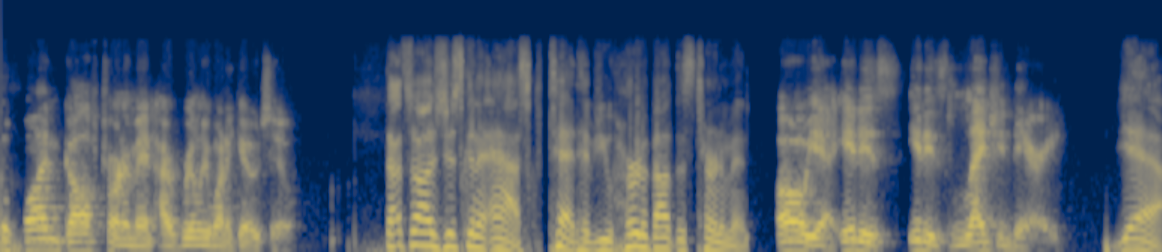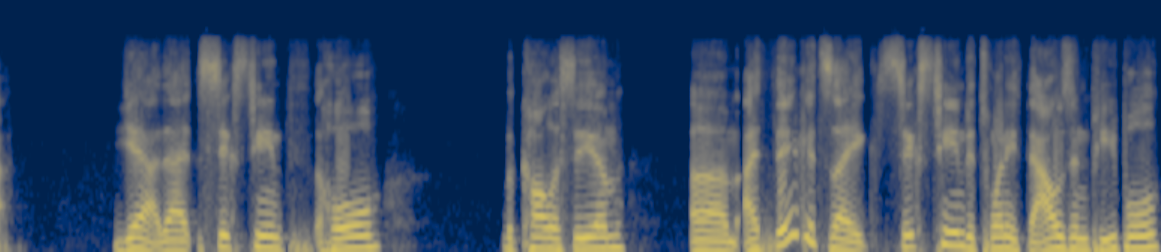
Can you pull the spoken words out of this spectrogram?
the Um, one golf tournament I really want to go to. That's what I was just gonna ask. Ted, have you heard about this tournament? Oh yeah, it is. It is legendary. Yeah. Yeah, that 16th hole, the Coliseum. Um, I think it's like 16 to 20,000 people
